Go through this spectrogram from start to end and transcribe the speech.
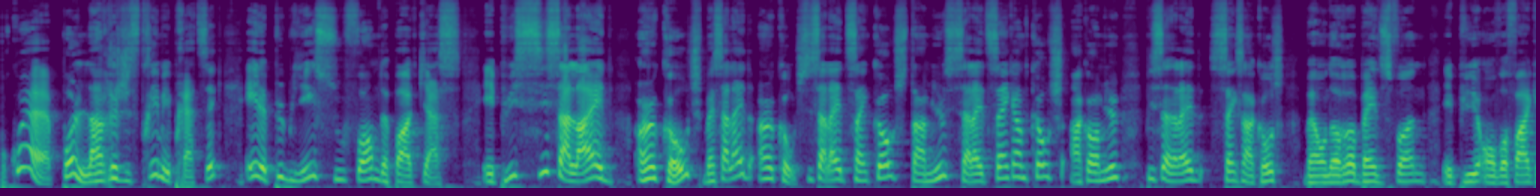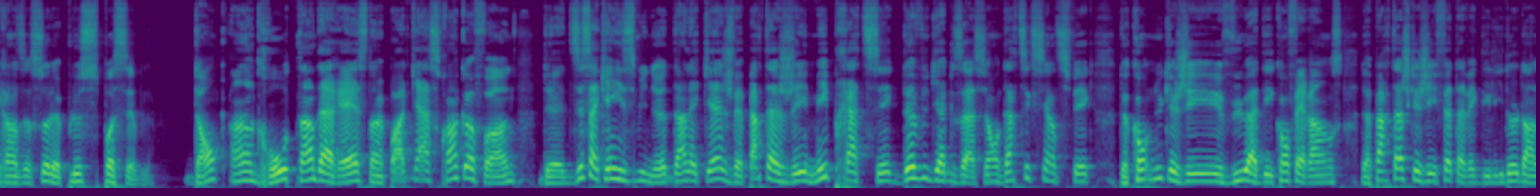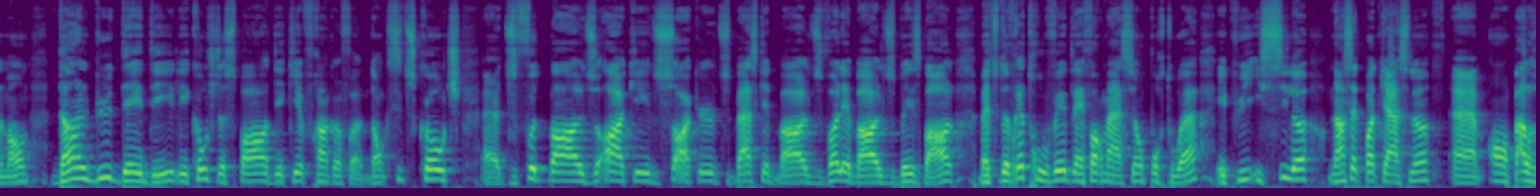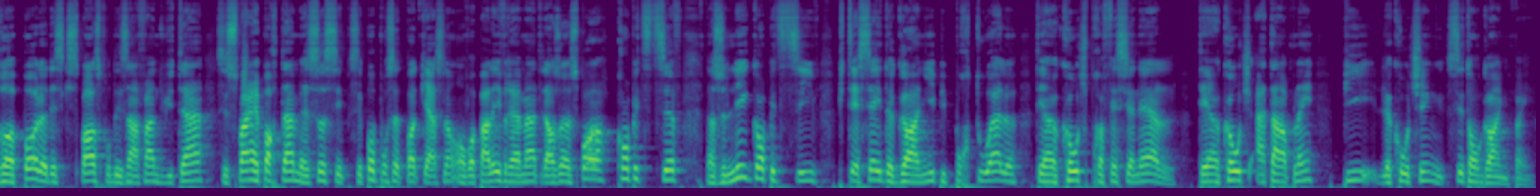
pourquoi pas l'enregistrer mes pratiques et le publier sous forme de podcast? Et puis, si ça l'aide un coach, ben ça l'aide un coach. Si ça l'aide 5 coachs, tant mieux. Si ça l'aide 50 coachs, encore mieux. Puis si ça l'aide 500 coachs, ben on aura bien du fun et puis on va faire grandir ça le plus possible. Donc, en gros, Temps d'arrêt, c'est un podcast francophone de 10 à 15 minutes dans lequel je vais partager mes pratiques de vulgarisation, d'articles scientifiques, de contenu que j'ai vu à des conférences, de partages que j'ai fait avec des leaders dans le monde, dans le but d'aider les coachs de sport d'équipes francophones. Donc, si tu coaches euh, du football, du hockey, du soccer, du basketball, du volleyball, du baseball, ben tu devrais trouver de l'information pour toi. Et puis ici là, dans cette podcast là, euh, on parlera pas de ce qui se passe pour des enfants de 8 ans. C'est super important, mais ça, c'est pas pour cette podcast-là. On va parler vraiment, t'es dans un sport compétitif, dans une ligue compétitive, puis t'essayes de gagner, puis pour toi, là, t'es un coach professionnel, t'es un coach à temps plein, puis le coaching, c'est ton gagne-pain.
